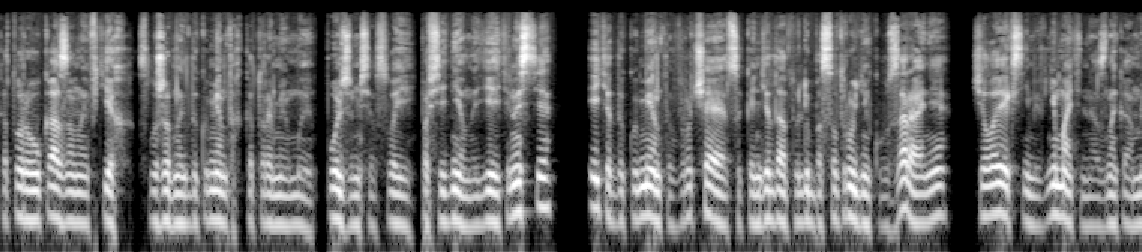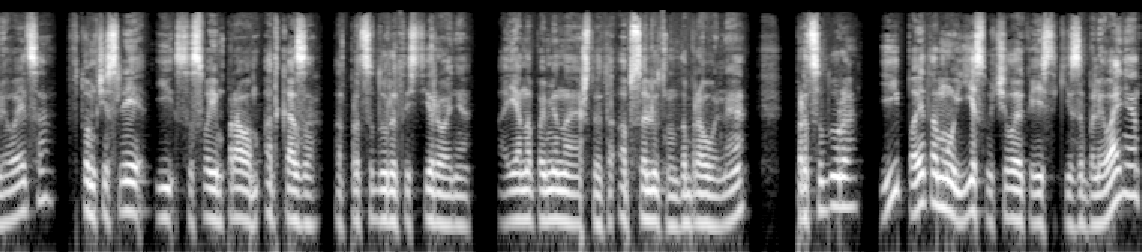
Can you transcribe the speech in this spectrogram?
которые указаны в тех служебных документах, которыми мы пользуемся в своей повседневной деятельности. Эти документы вручаются кандидату либо сотруднику заранее, человек с ними внимательно ознакомливается, в том числе и со своим правом отказа от процедуры тестирования. А я напоминаю, что это абсолютно добровольная процедура. И поэтому, если у человека есть такие заболевания,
